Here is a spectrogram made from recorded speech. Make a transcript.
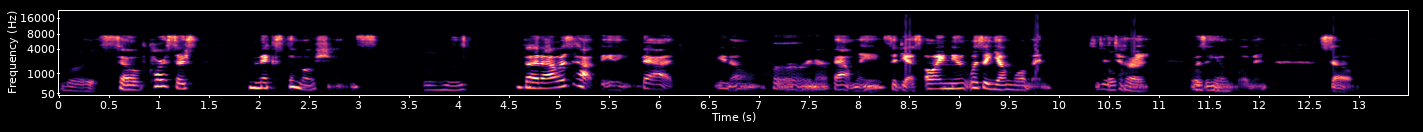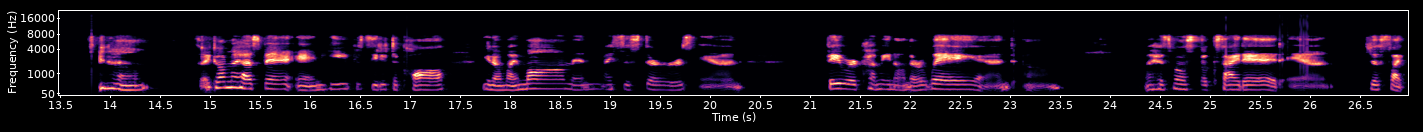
right? So of course there's mixed emotions, mm-hmm. but I was happy that you know, her and her family said yes. Oh, I knew it was a young woman. She did okay. tell me it was okay. a young woman. So, um, so I told my husband, and he proceeded to call, you know, my mom and my sisters, and they were coming on their way. And um, my husband was so excited. And just like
